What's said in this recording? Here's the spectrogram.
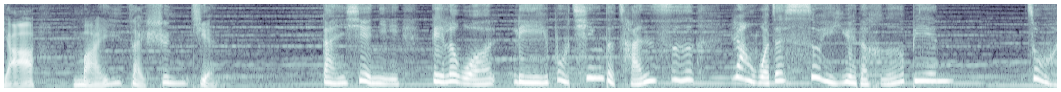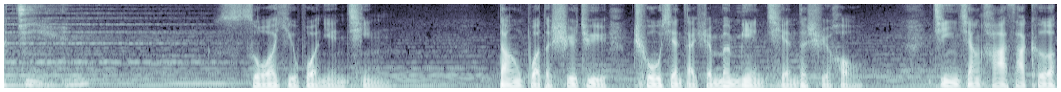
芽埋在深涧。感谢你给了我理不清的蚕丝，让我在岁月的河边作茧。所以我年轻。当我的诗句出现在人们面前的时候。竟像哈萨克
